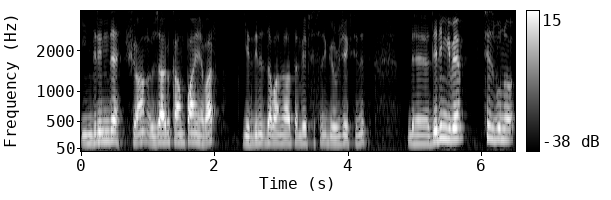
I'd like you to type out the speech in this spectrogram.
İndirimde şu an özel bir kampanya var. Girdiğiniz zaman zaten web sitesini göreceksiniz. Ee, dediğim gibi siz bunu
